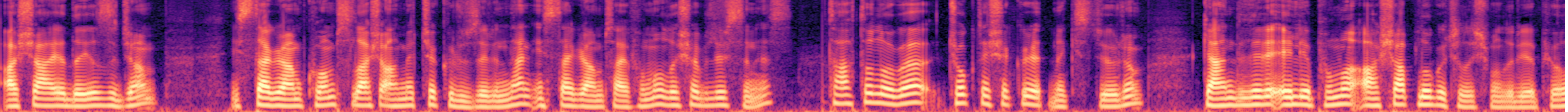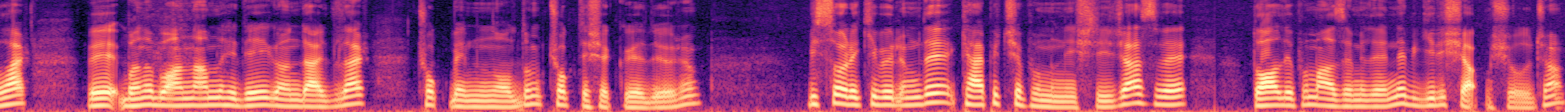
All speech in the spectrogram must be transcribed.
Aşağıya da yazacağım. Instagram.com slash Ahmet Çakır üzerinden Instagram sayfama ulaşabilirsiniz. Tahtalog'a çok teşekkür etmek istiyorum. Kendileri el yapımı ahşap logo çalışmaları yapıyorlar ve bana bu anlamlı hediyeyi gönderdiler. Çok memnun oldum. Çok teşekkür ediyorum. Bir sonraki bölümde kerpiç yapımını işleyeceğiz ve doğal yapı malzemelerine bir giriş yapmış olacağım.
